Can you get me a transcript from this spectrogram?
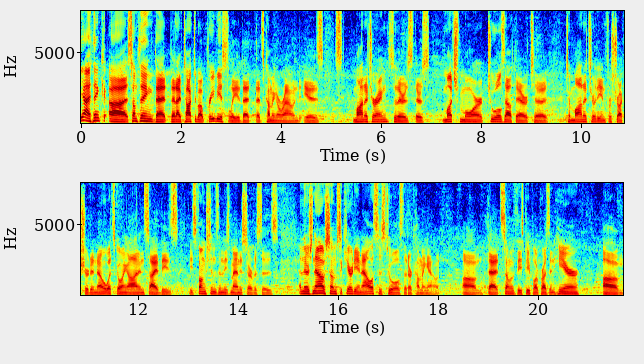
Yeah, I think uh, something that, that I've talked about previously that, that's coming around is monitoring. So there's, there's much more tools out there to, to monitor the infrastructure, to know what's going on inside these, these functions and these managed services. And there's now some security analysis tools that are coming out um, that some of these people are present here. Um,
